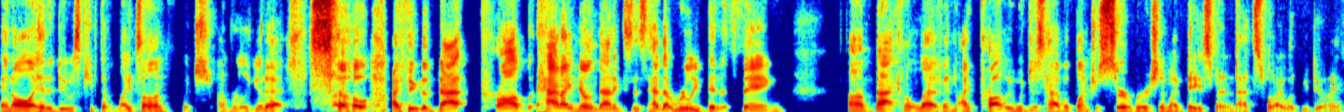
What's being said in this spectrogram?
and all I had to do was keep the lights on, which I'm really good at. So I think that that probably had I known that existed, had that really been a thing um, back in 11, I probably would just have a bunch of servers in my basement, and that's what I would be doing.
